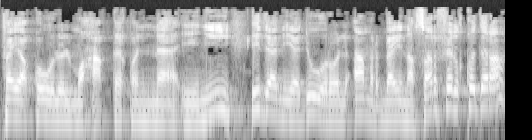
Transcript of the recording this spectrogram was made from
فيقول المحقق النائني إذا يدور الأمر بين صرف القدرة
